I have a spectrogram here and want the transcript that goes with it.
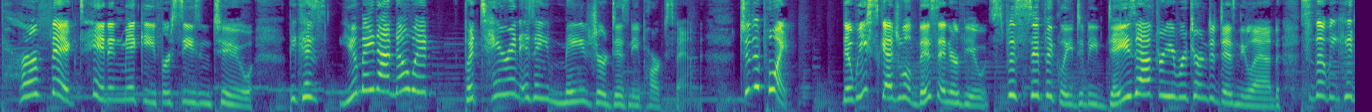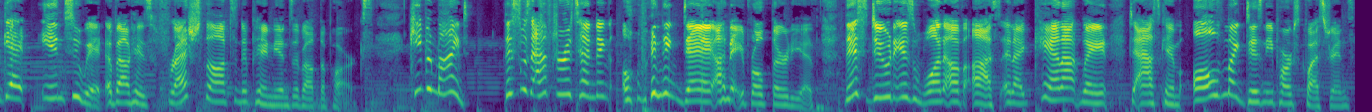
perfect hidden Mickey for season two. Because you may not know it, but Taran is a major Disney Parks fan. To the point that we scheduled this interview specifically to be days after he returned to Disneyland so that we could get into it about his fresh thoughts and opinions about the parks. Keep in mind, this was after attending opening day on April 30th. This dude is one of us, and I cannot wait to ask him all of my Disney Parks questions,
